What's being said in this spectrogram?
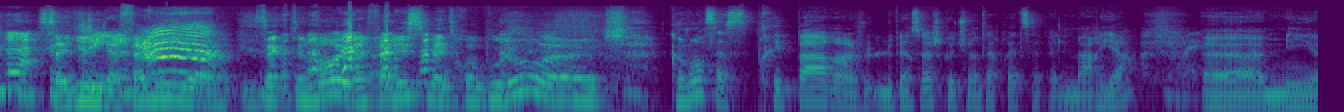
ça y est, il a fallu euh, exactement, il a fallu se mettre au boulot. Euh, comment ça se prépare hein, Le personnage que tu interprètes s'appelle Maria, mais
